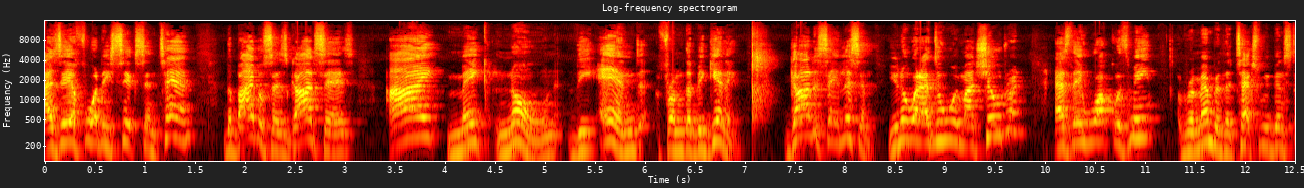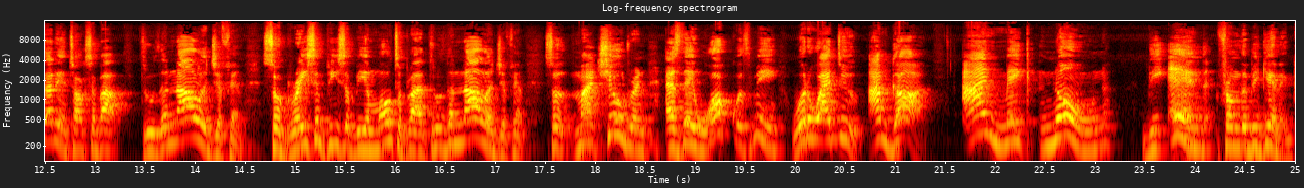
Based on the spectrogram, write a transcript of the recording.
Isaiah 46 and 10, the Bible says, God says, I make known the end from the beginning. God is saying, listen, you know what I do with my children as they walk with me? Remember, the text we've been studying talks about through the knowledge of Him. So grace and peace are being multiplied through the knowledge of Him. So my children, as they walk with me, what do I do? I'm God. I make known the end from the beginning.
